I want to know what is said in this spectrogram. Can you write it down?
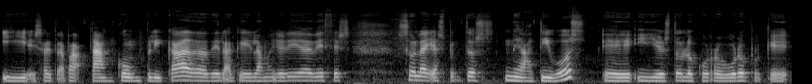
y esa etapa tan complicada de la que la mayoría de veces solo hay aspectos negativos eh, y esto lo corroboro porque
